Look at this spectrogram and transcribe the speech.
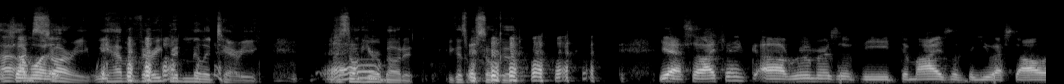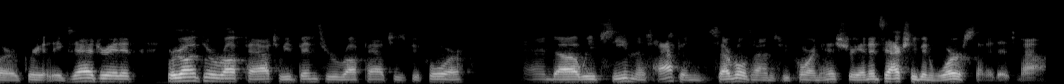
I, am sorry, is... we have a very good military. We just don't hear about it because we're so good. yeah, so I think uh, rumors of the demise of the U.S. dollar are greatly exaggerated. We're going through a rough patch. We've been through rough patches before, and uh, we've seen this happen several times before in history, and it's actually been worse than it is now.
